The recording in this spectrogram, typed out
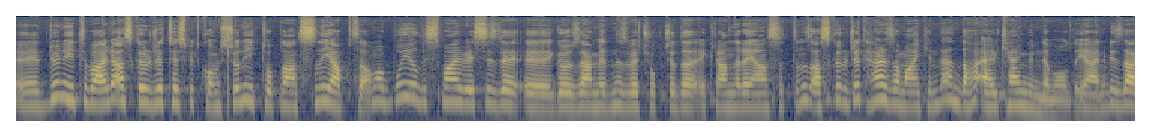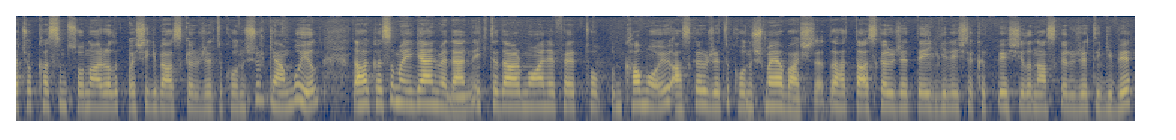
Ee, Dün itibariyle Asgari Ücret Tespit Komisyonu ilk toplantısını yaptı. Ama bu yıl İsmail Bey siz de e, gözlemlediniz ve çokça da ekranlara yansıttınız. Asgari ücret her zamankinden daha erken gündem oldu. Yani biz daha çok Kasım sonu Aralık başı gibi asgari ücreti konuşurken bu yıl daha Kasım ayı gelmeden iktidar, muhalefet, toplum, kamuoyu asgari ücreti konuşmaya başladı. Hatta asgari ücretle ilgili işte 45 yılın asgari ücreti gibi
